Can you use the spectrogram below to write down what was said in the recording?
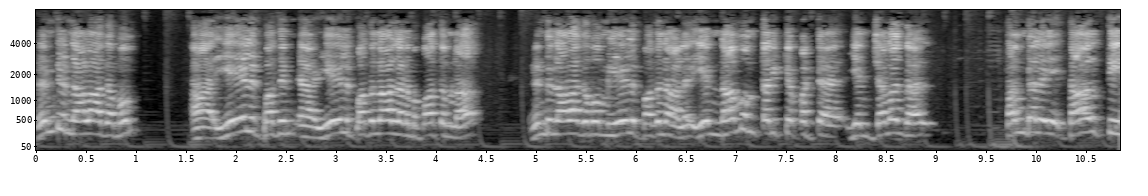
ரெண்டு நாளாகமும் ஆஹ், ஏழு பதின் ஏழு பதினாலுல நம்ம பார்த்தோம்னா ரெண்டு நாளாகவும் ஏழு பதினாலு என் நாமம் தரிக்கப்பட்ட என் ஜனங்கள் தங்களை தாழ்த்தி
